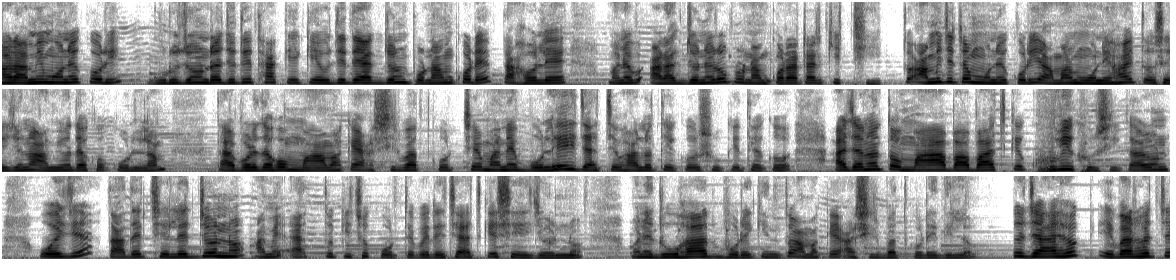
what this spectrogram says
আর আমি মনে করি, গুরুজনরা যদি থাকে, কেউ যদি একজন প্রণাম করে, তাহলে মানে আরেকজনেরও প্রণাম করাটা আর কি ঠিক। তো আমি যেটা মনে করি, আমার মনে হয়, তো সেই জন্য আমিও দেখো করলাম। তারপরে দেখো মা আমাকে আশীর্বাদ করছে মানে বলেই যাচ্ছে ভালো থেকো, সুখে থেকো। আর জানো তো, মা বাবা আজকে খুবই খুশি, কারণ ওই যে তাদের ছেলের জন্য আমি এত কিছু করতে পেরেছি আজকে সেই জন্য। মানে দুহাত ভরে কিন্তু আমাকে আশীর্বাদ করে দিল। তো যাই হোক, এবার হচ্ছে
